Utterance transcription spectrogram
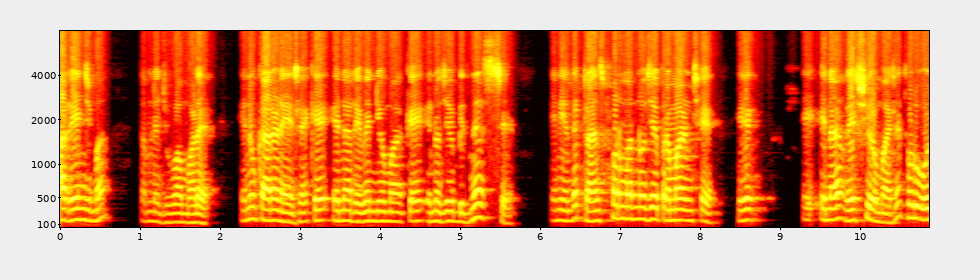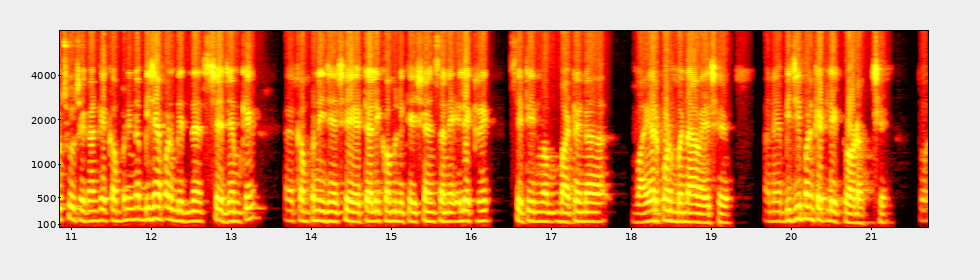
આ રેન્જમાં તમને જોવા મળે. એનું કારણ એ છે કે એના રેવન્યુમાં કે એનો જે બિઝનેસ છે, એની અંદર ટ્રાન્સફોર્મરનું જે પ્રમાણ છે, એ એના રેશિયોમાં છે. થોડું ઓછું છે કારણ કે કંપનીના બીજા પણ બિઝનેસ છે, જેમ કે કંપની જે છે એ ટેલિકોમ્યુનિકેશન્સ અને ઇલેક્ટ્રિસિટી માટેના વાયર પણ બનાવે છે અને બીજી પણ કેટલીક પ્રોડક્ટ છે. તો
